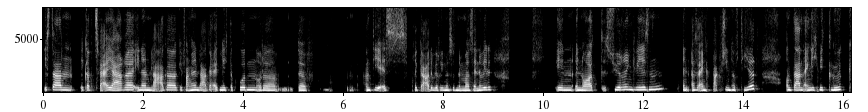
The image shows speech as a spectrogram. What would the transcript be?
Ist dann, ich glaube, zwei Jahre in einem Lager, Gefangenenlager eigentlich der Kurden oder der Anti-S-Brigade, wie auch immer man es nennen will, in, in Nordsyrien gewesen, in, also eigentlich praktisch inhaftiert und dann eigentlich mit Glück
